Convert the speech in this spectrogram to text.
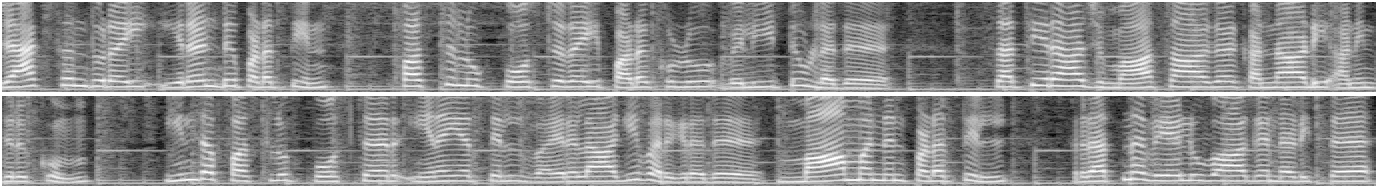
ஜாக்சன் துரை இரண்டு படத்தின் ஃபர்ஸ்ட் லுக் போஸ்டரை படக்குழு வெளியிட்டுள்ளது. சத்யராஜ் மாசாக கண்ணாடி அணிந்திருக்கும் இந்த ஃபர்ஸ்ட் லுக் போஸ்டர் இணையத்தில் வைரலாகி வருகிறது. மாமன்னன் படத்தில் ரத்னவேலுவாக நடித்த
